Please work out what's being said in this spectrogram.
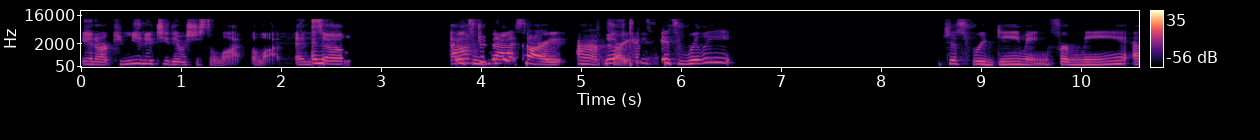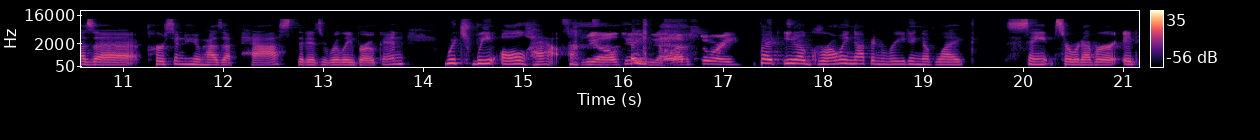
in our community. There was just a lot, a lot. And, and so after really, that, sorry, um, no, sorry, it's, it's really just redeeming for me as a person who has a past that is really broken which we all have. We all do. like, we all have a story. But you know, growing up and reading of like saints or whatever, it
